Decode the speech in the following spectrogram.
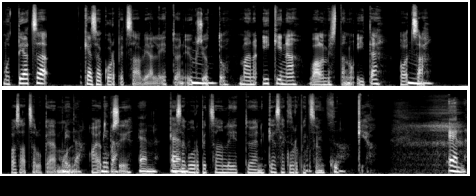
Mutta tiedätkö, kesäkurpitsaan vielä liittyen yksi mm. juttu. Mä en ole ikinä valmistanut itse. Oot mm. sä? Osaat sä lukea mun Mitä? ajatuksia? Mitä? En. Kesäkurpitsaan liittyen kesäkurpitsan kukkia. En.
